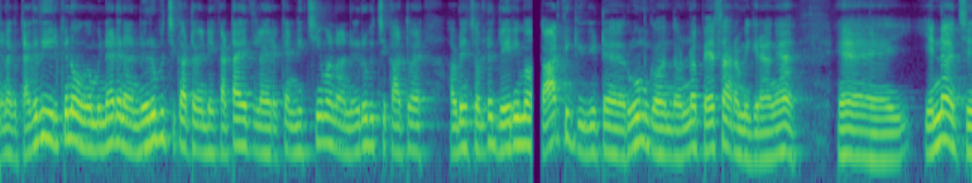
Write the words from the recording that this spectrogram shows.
எனக்கு தகுதி இருக்குன்னு உங்கள் முன்னாடி நான் நிரூபித்து காட்ட வேண்டிய கட்டாயத்தில் இருக்கேன். நிச்சயமாக நான் நிரூபித்து காட்டுவேன் அப்படின்னு சொல்லிட்டு தைரியமாக கார்த்திக் கிட்ட ரூமுக்கு வந்தோடனே பேச ஆரம்பிக்கிறாங்க. என்னாச்சு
